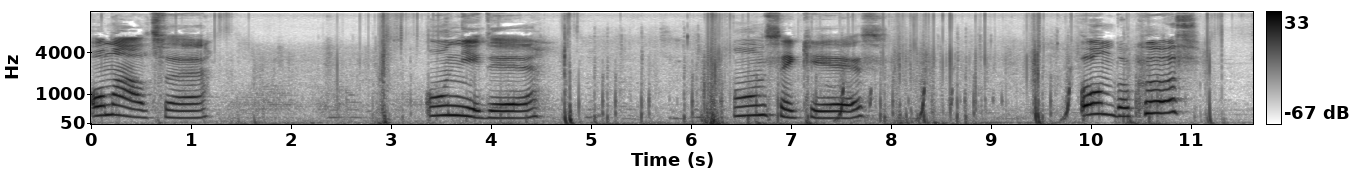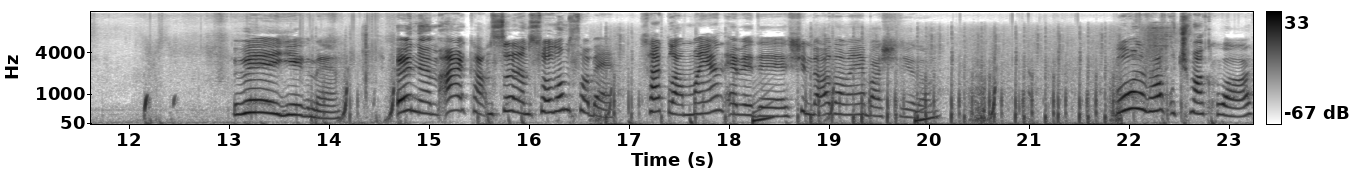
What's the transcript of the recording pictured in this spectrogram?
16 17 18 19 ve 20. Önüm, arkam, sağım, solum, sobe. Saklanmayan evedir. Şimdi adamaya başlıyorum. Bu arada uçmak var.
